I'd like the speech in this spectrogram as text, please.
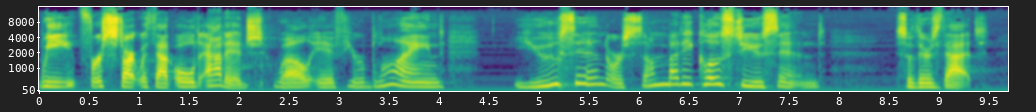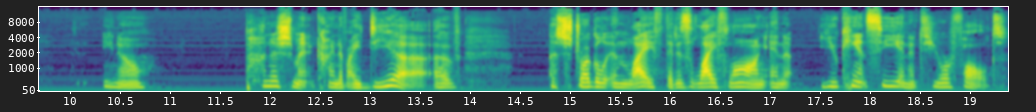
we first start with that old adage well, if you're blind, you sinned or somebody close to you sinned. So there's that, you know, punishment kind of idea of a struggle in life that is lifelong and you can't see and it's your fault.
